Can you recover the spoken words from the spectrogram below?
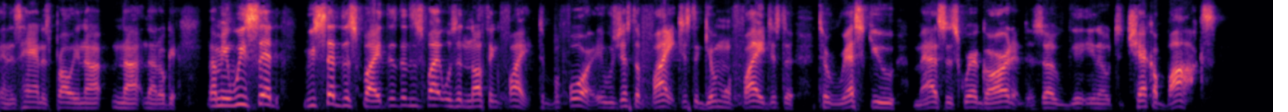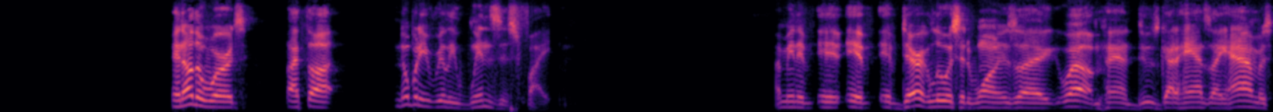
and his hand is probably not not not okay. I mean, we said we said this fight this, this fight was a nothing fight to before. It was just a fight, just to give him a fight, just to to rescue Madison Square Garden, to so you know to check a box. In other words, I thought nobody really wins this fight. I mean, if if if Derrick Lewis had won, it's like, well, man, dude's got hands like hammers.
